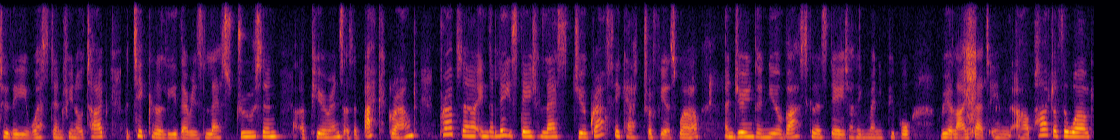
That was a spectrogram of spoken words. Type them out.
to the Western phenotype. Particularly, there is less drusen appearance as a background. Perhaps uh, in the late stage, less geographic atrophy as well. And during the neovascular stage, I think many people realize that in our part of the world,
